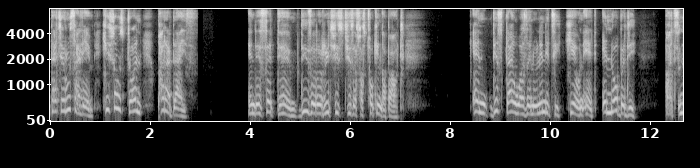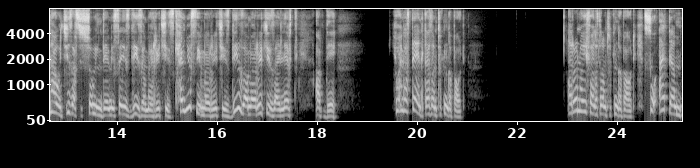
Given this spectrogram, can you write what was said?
the Jerusalem. He shows John paradise. And they said, damn, these are the riches Jesus was talking about. And this guy was an entity here on earth, and nobody. But now Jesus is showing them, he says, These are my riches. Can you see my riches? These are my riches I left up there. You understand, guys, I'm talking about? I don't know if you understand what I'm talking about. So Adam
